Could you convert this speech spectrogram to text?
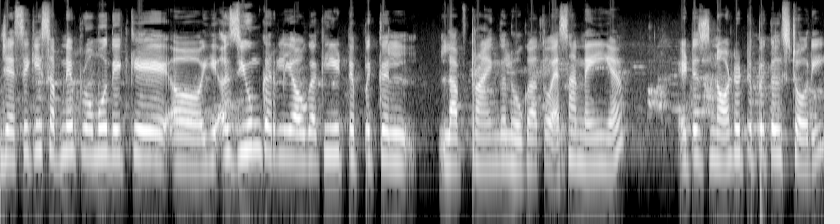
जैसे कि सबने प्रोमो देख के ये अज्यूम कर लिया होगा कि ये टिपिकल लव ट्रायंगल होगा तो ऐसा नहीं है। It is not a typical story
